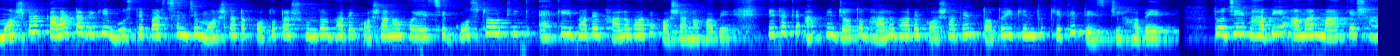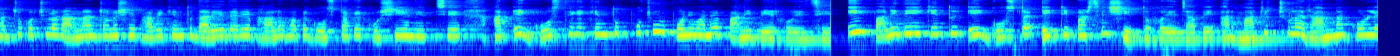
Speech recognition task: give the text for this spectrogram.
মশলার কালারটা দেখে বুঝতে পারছেন যে মশলাটা কতটা সুন্দরভাবে কষানো হয়েছে। গোস্তটাও ঠিক একইভাবে ভালোভাবে কষানো হবে। এটাকে আপনি যত ভালোভাবে কষাবেন ততই কিন্তু খেতে টেস্টি হবে। তো যে ভাবি আমার মাকে সাহায্য করছিল রান্নার জন্য সেই ভাবি কিন্তু দাঁড়িয়ে দাঁড়িয়ে ভালোভাবে গোস্তটাকে কষিয়ে নিচ্ছে আর এই গোস্ত থেকে কিন্তু প্রচুর পরিমাণের পানি বের হয়েছে। এই পানি দিয়েই কিন্তু এই গোস্তটা এইটটি পার্সেন্ট সিদ্ধ হয়ে যাবে আর মাটির চুলায় রান্না করলে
